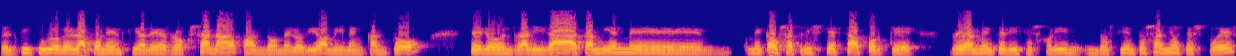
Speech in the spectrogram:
El título de la ponencia de Roxana, cuando me lo dio, a mí me encantó, pero en realidad también me, me causa tristeza porque realmente dices, Jolín, 200 años después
